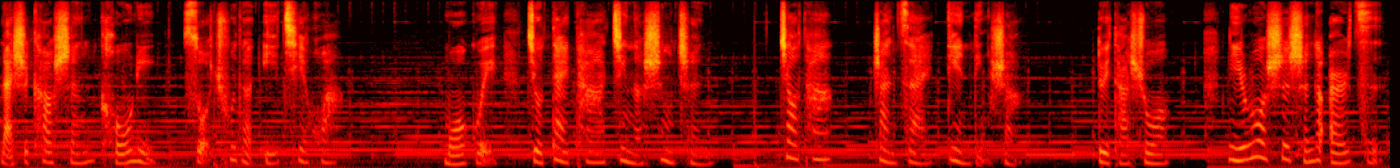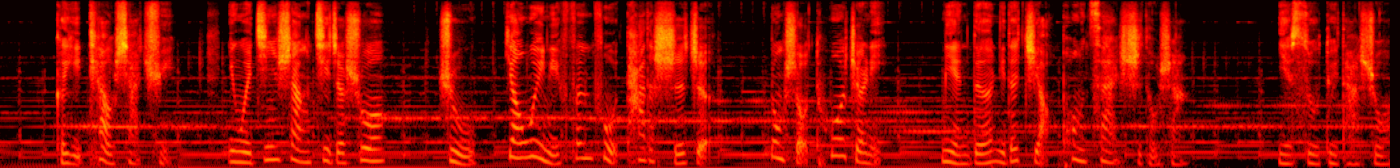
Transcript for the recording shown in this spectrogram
乃是靠神口里所出的一切话。”魔鬼就带他进了圣城，叫他站在殿顶上，对他说：“你若是神的儿子，可以跳下去，因为经上记着说。”主要为你吩咐他的使者，用手托着你，免得你的脚碰在石头上。耶稣对他说：“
